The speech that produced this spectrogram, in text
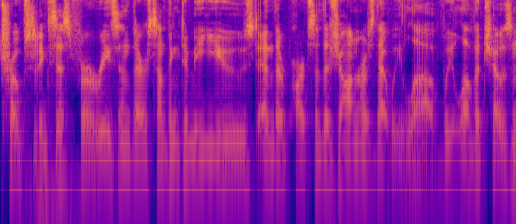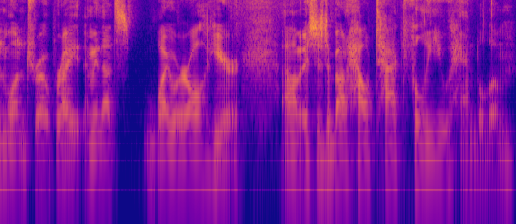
tropes exist for a reason. They're something to be used, and they're parts of the genres that we love. We love a chosen one trope, right? I mean, that's why we're all here. Um, it's just about how tactfully you handle them.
